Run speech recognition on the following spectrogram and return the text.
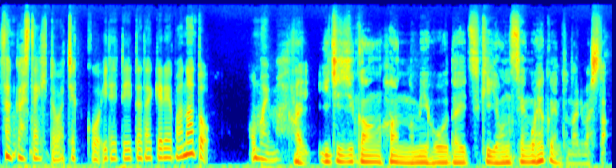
参加したい人はチェックを入れていただければなと思います。はい。1時間半飲み放題付き4500円となりました。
